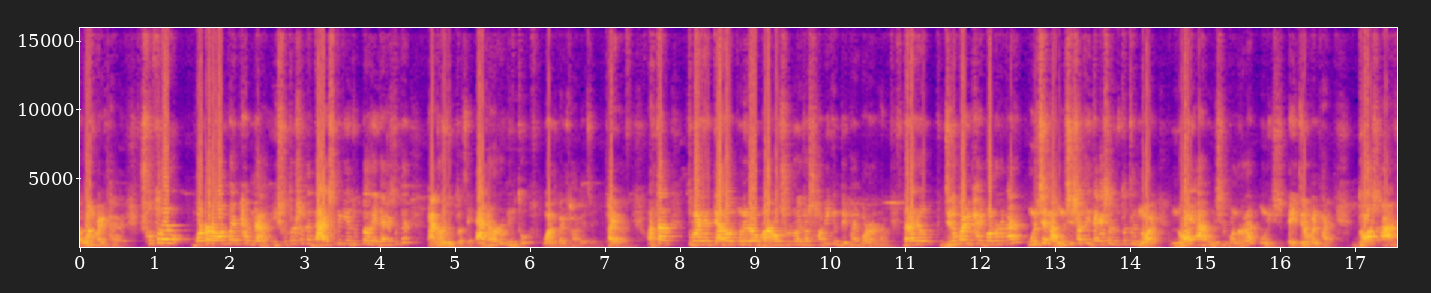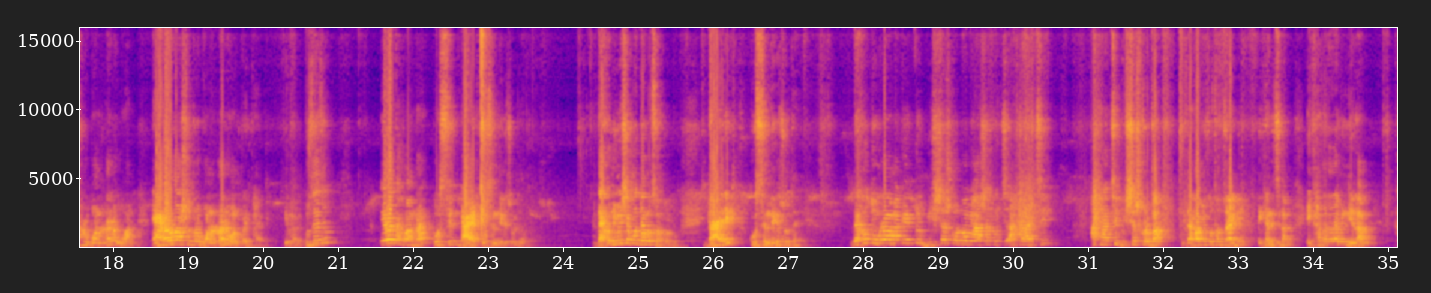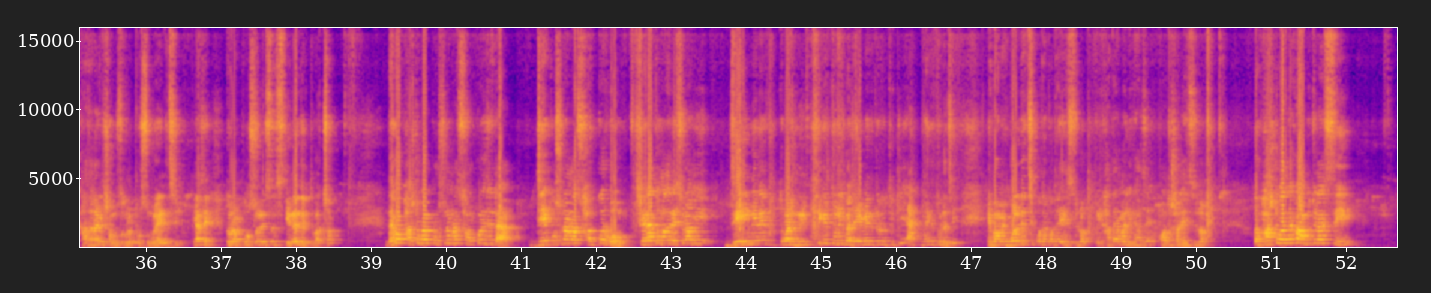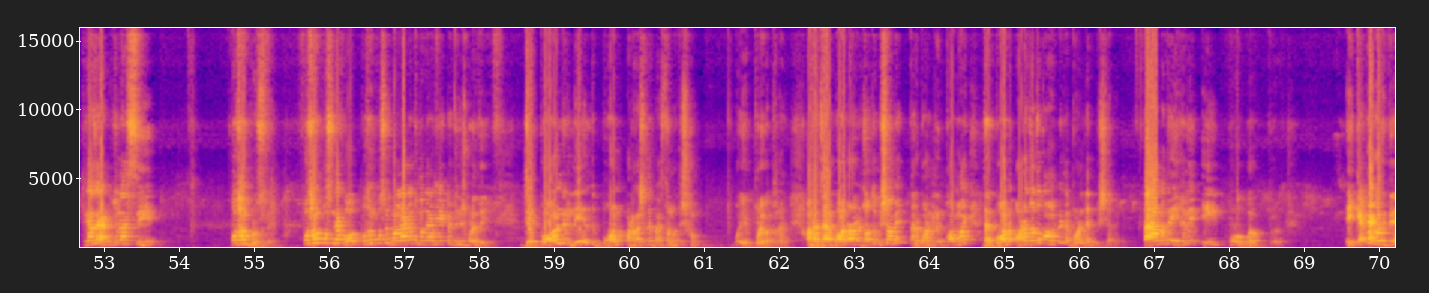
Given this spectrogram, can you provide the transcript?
ওয়ান পয়েন্ট ফাইভ সতেরো বন্ডার ওয়ান পয়েন্ট ফাইভ না, এই সতেরোর সাথে দাগের সাথে কি যুক্ত হবে এই দাগের সাথে এগারো যুক্ত আছে। এগারোরও কিন্তু ওয়ান পয়েন্ট ফাইভ আছে ফাইভ হয় অর্থাৎ তোমার এখানে তেরো, পনেরো, বারো, ষোলো এগুলো সবই কিন্তু এইভাবে বন্ডার হবে ধরা গেল জিরো পয়েন্ট ফাইভ বন্ডার কার? উনিশের না, উনিশের সাথে সাথে যুক্ত আছে নয়। নয় আর উনিশের বন্ডার উনিশ। এই জিরো পয়েন্ট ফাইভ দশ আর আঠারো বন্ডার ওয়ান এগারো আর সতেরো বন্ডার ওয়ান পয়েন্ট ফাইভ এভাবে, বুঝতে পেরেছ এবার দেখো আমরা কোশ্চেন ডাইরেক্ট কোশ্চেন দিকে চলে যাব দেখো নিমেষের মধ্যে আমরা সলভ করব। ডাইরেক্ট কোশ্চেন দিকে চলে যায় দেখো তোমরা আমাকে একটু বিশ্বাস করব আমি আশা করছি, আশা রাখছি। আশা রাখছি বিশ্বাস করবা দেখো, আমি কোথাও যাইনি, এখানে ছিলাম। এই খাতাটা আমি নিলাম। খাতাটা আমি সমস্তগুলো প্রশ্নগুলো এনেছি, ঠিক আছে? তোমরা প্রশ্ন এসে স্ক্রিনে দেখতে পাচ্ছ। দেখো ফার্স্ট অফ অল প্রশ্ন আমরা সলভ করে যেটা, যে প্রশ্নটা আমরা সলভ করব, সেটা তোমাদের এসেছিল আমি যেই মেলে তোমার নিট থেকে তুলি বা যেই মেলে তুলেছি এক থেকে তুলেছি, এবং আমি বলে দিচ্ছি কোথায় কোথায় এসেছিল, এই খাতায় আমার লেখা আছে, কত সালে এসেছিল। তো ফার্স্ট অফ অল দেখো, আমি চলে আসছি, ঠিক আছে? আমি চলে আসছি প্রথম প্রশ্নে। প্রথম প্রশ্ন দেখো, প্রথম প্রশ্ন বলার আগে তোমাদের আমি একটা জিনিস বলে দিই। যে বন্ড লেন্থ বন্ড অর্ডারের সাথে ব্যস্ততার মধ্যে পরিবর্তন হয়। অর্থাৎ যার বন্ড অর্ডার যত বেশি হবে, তার বন্ড লেন্থ কম হয় তার বন্ড অর্ডার যত কম হবে, তার বন্ড লেন্থ বেশি হবে। তাই আমাদের এখানে এই এই ক্যাটাগরিতে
